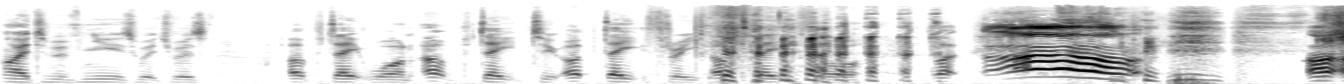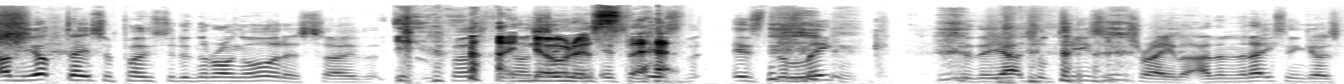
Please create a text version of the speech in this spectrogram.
item of news, which was update one, update two, update three, update four. like, ah! uh, and the updates were posted in the wrong order, so the first thing I I, noticed is, that. Is, the, is the link to the actual teaser trailer, and then the next thing goes,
